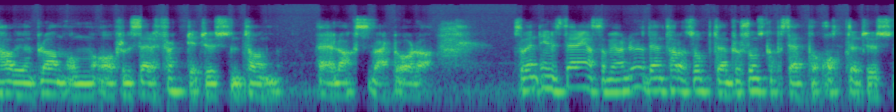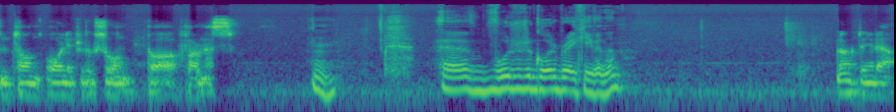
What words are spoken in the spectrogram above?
har vi jo en plan om å produsere 40 000 tonn laks hvert år. da. Så den investeringa som vi har nå, den tar oss opp til en produksjonskapasitet på 8000 tonn årlig produksjon på Kvalnes. Mm. Eh, hvor går break-evenen? Langt under det.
